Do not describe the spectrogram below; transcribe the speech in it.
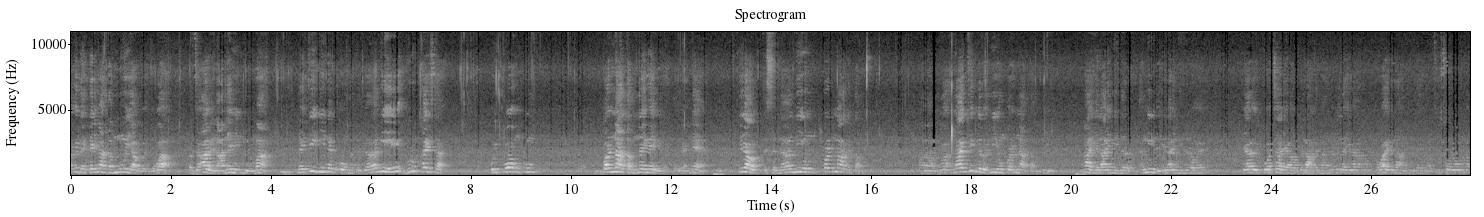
aga dai tai ma dam nu ya wa wa ta ja a le na nên mình đủ ma nei ti nhiên là o ma ta là ni group khai sa oi po kum parna tam nei ngai ngai ne ti ya ta sa na ni un parna ka tam ngai thik ne lo ni un parna tam ti ngai ya lai ni ne angi ne này lai ni ne ro ya oi po cha ya ka la ka cái này ka cái ka cái ka cái này ka ya so lo na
